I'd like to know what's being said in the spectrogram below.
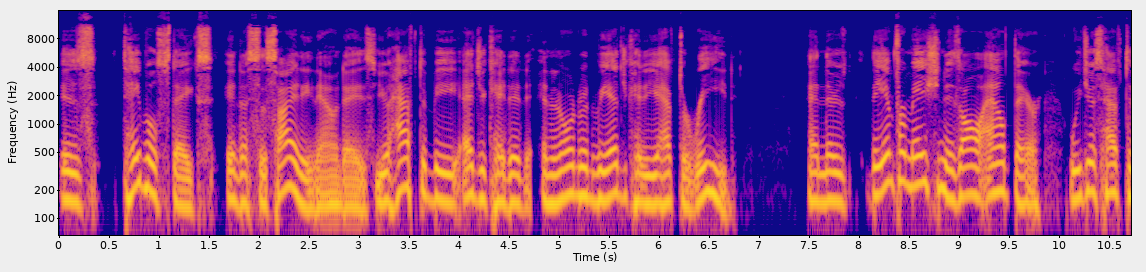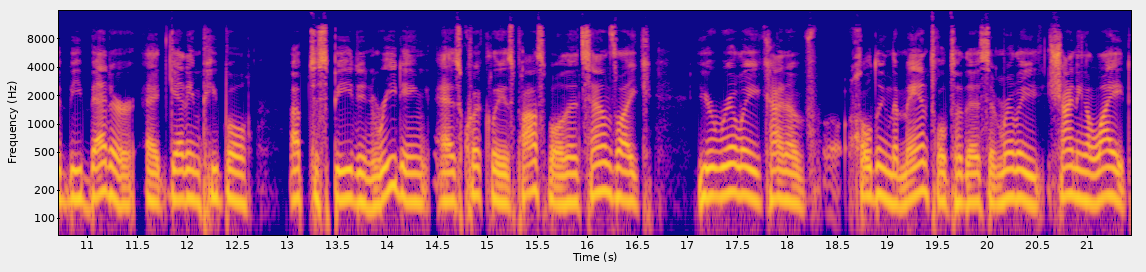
is table stakes in a society nowadays. You have to be educated, and in order to be educated, you have to read. And there's the information is all out there. We just have to be better at getting people up to speed and reading as quickly as possible. And it sounds like you're really kind of holding the mantle to this and really shining a light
